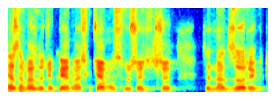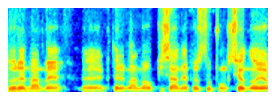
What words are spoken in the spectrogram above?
Jasne, bardzo dziękuję. No właśnie chciałem usłyszeć, czy te nadzory, które mamy, e, które mamy opisane, po prostu funkcjonują.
